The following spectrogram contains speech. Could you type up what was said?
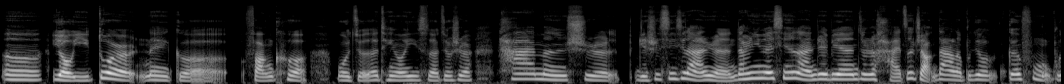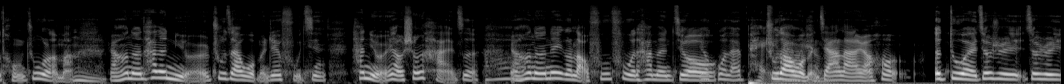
嗯、呃，有一对儿那个房客，我觉得挺有意思的，就是他们是也是新西兰人，但是因为新西兰这边就是孩子长大了，不就跟父母不同住了嘛。嗯。然后呢，他的女儿住在我们这附近，他女儿要生孩子，哦、然后呢，那个老夫妇他们就过来陪住到我们家来，然后。呃，对，就是就是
